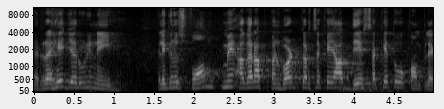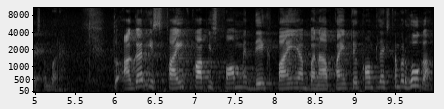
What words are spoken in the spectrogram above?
रहे ज़रूरी नहीं है। लेकिन उस फॉर्म में अगर आप कन्वर्ट कर सके या आप देख सके तो वो कॉम्प्लेक्स नंबर है। तो अगर इस फाइव को आप इस फॉर्म में देख पाएँ या बना पाएँ तो ये कॉम्प्लेक्स नंबर होगा।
